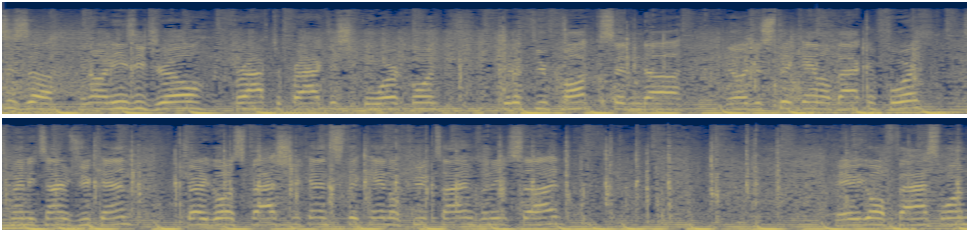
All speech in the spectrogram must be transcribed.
This is uh, you know an easy drill for after practice. You can work on, get a few pucks, and uh, you know just stick handle back and forth as many times as you can. Try to go as fast as you can. Stick handle a few times on each side. Maybe go a fast one.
